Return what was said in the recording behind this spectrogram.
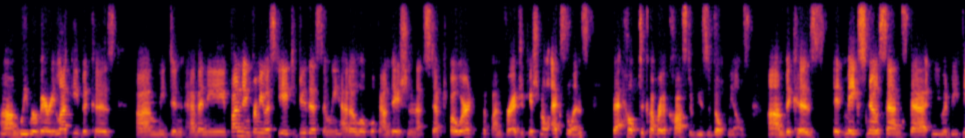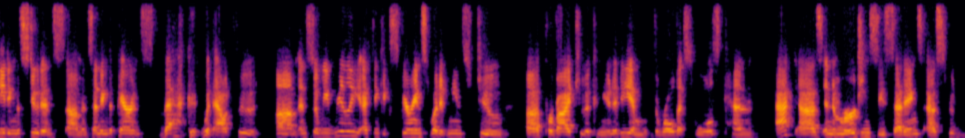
Um, we were very lucky because um, we didn't have any funding from USDA to do this, and we had a local foundation that stepped forward, the Fund for Educational Excellence, that helped to cover the cost of these adult meals um, because it makes no sense that we would be feeding the students um, and sending the parents back without food. Um, and so we really, I think, experienced what it means to uh, provide to a community and the role that schools can act as in emergency settings as food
